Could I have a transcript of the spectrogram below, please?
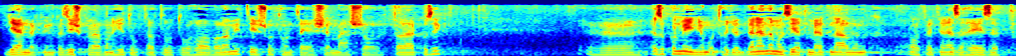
gyermekünk az iskolában a hitoktatótól hall valamit, és otthon teljesen mással találkozik. Ez akkor mély nyomot hagyott benne, nem azért, mert nálunk alapvetően ez a helyzet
